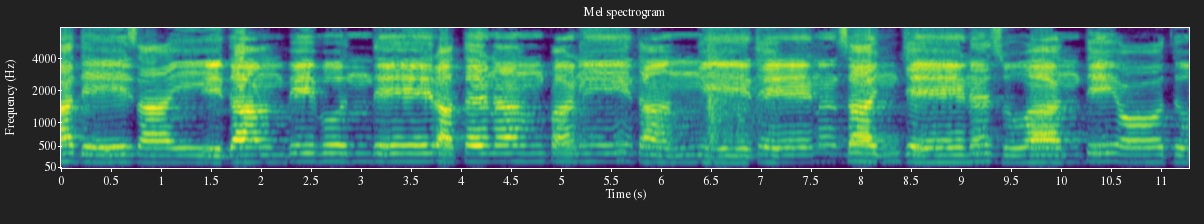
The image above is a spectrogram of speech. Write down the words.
අදේසයි ඉදම් විබුන්දේ රතනං පනීතං ඒතේන සංචේන සුවන්ති හෝතු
